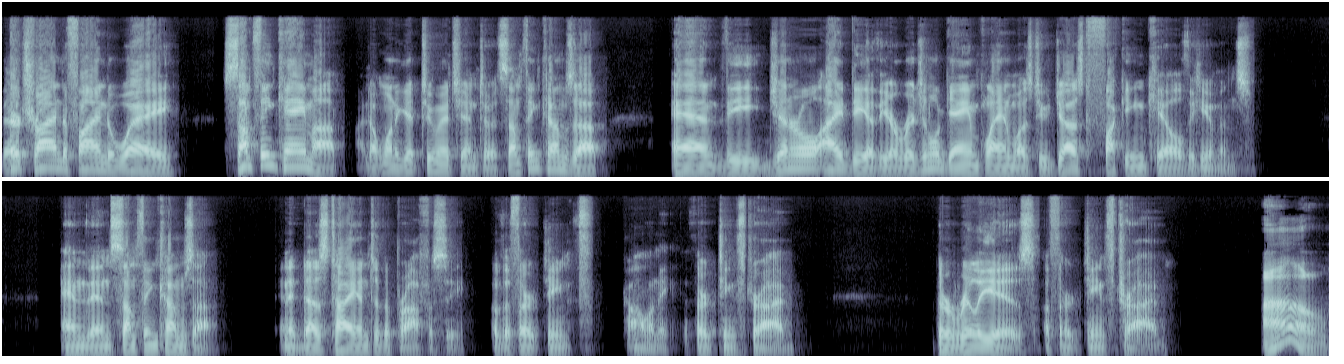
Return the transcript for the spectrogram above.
they're trying to find a way. Something came up. I don't want to get too much into it. Something comes up, and the general idea, the original game plan was to just fucking kill the humans. And then something comes up, and it does tie into the prophecy of the 13th colony, the 13th tribe. There really is a 13th tribe. Oh.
